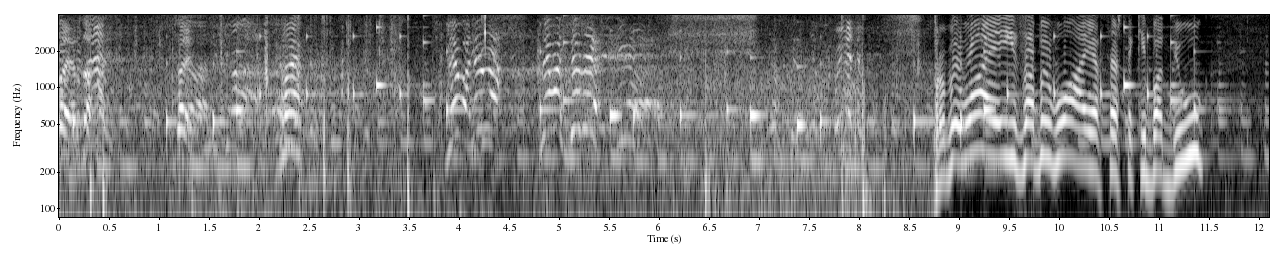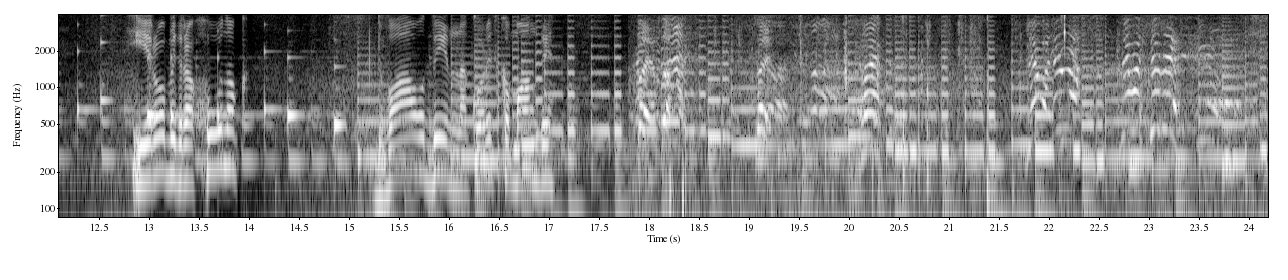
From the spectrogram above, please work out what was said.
Стой, Эрза! Стой! Знаем! Лево, лево! Лево сюди! Пробиває і забиває все ж таки бабюк. І робить рахунок 2-1 на користь команди. Стой, Эрза! Стой! Знаем! Лево, лево! Лево сюди!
